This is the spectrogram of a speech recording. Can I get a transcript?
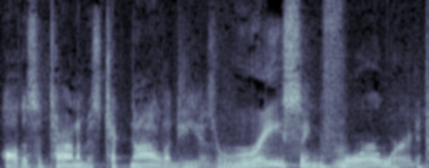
all this autonomous technology is racing mm-hmm. forward.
